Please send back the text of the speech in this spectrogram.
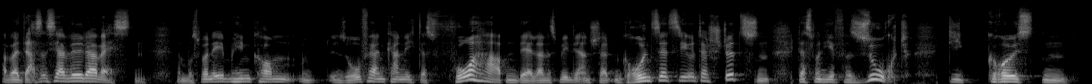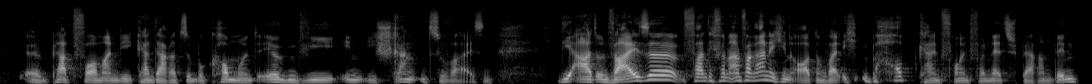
Aber das ist ja wilder Westen. Da muss man eben hinkommen und insofern kann ich das Vorhaben der Landesmedienanstalten grundsätzlich unterstützen, dass man hier versucht, die größten äh, Plattformen an die Kandare zu bekommen und irgendwie in die Schranken zu weisen. Die Art und Weise fand ich von Anfang an nicht in Ordnung, weil ich überhaupt kein Freund von Netzsperren bin.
